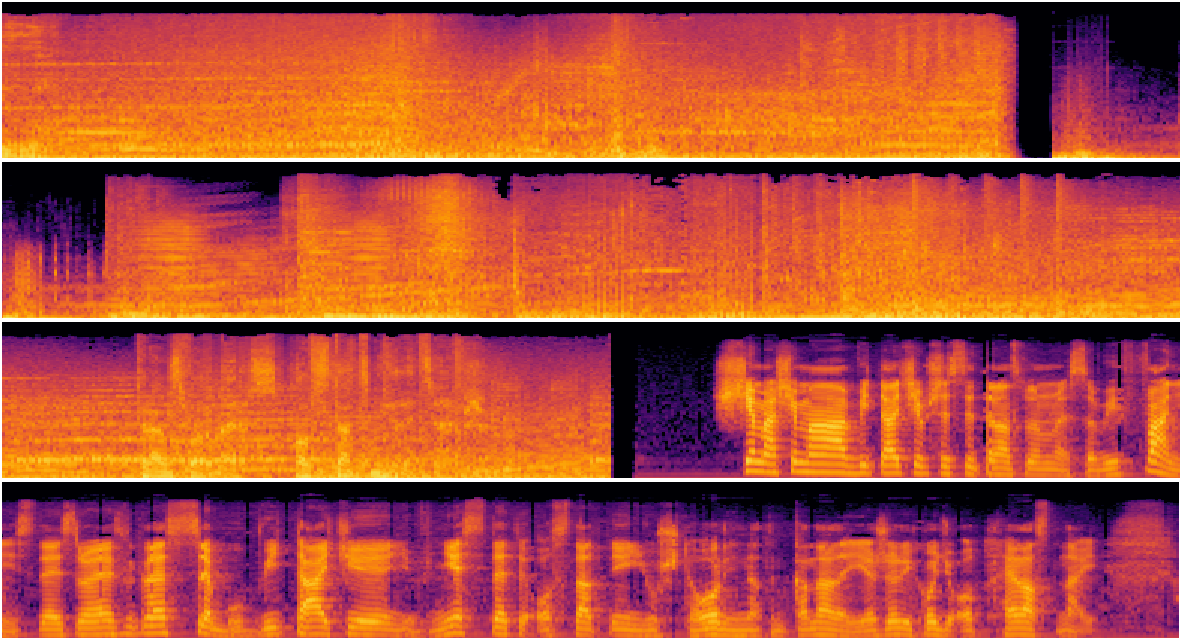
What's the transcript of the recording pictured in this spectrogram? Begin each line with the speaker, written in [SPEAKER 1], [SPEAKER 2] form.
[SPEAKER 1] życiu. Transformers. Ostatni rycerz.
[SPEAKER 2] Siema, siema, witajcie wszyscy Transformersowi fani, z tej strony Sebu. Witajcie w niestety ostatniej już teorii na tym kanale, jeżeli chodzi o The Last Night.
